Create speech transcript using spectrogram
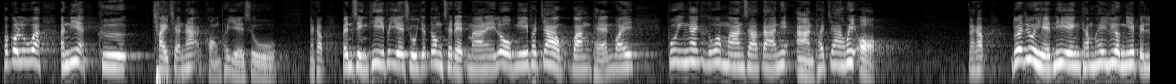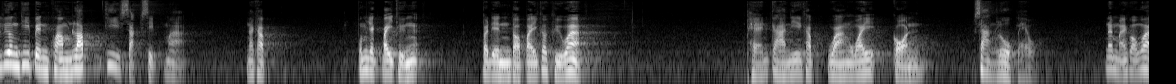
เพราะก็รู้ว่าอันนี้คือชัยชนะของพระเยซูนะครับเป็นสิ่งที่พระเยซูจะต้องเสด็จมาในโลกนี้พระเจ้าวางแผนไว้พูดง่ายๆก็คือว่ามารซาตานนี่อ่านพระเจ้าไม่ออกนะครับ ด้วยด้วยเหตุนี้เองทำให้เรื่องนี้เป็นเรื่องที่เป็นความลับที่ศักดิ์สิทธิ์มากนะครับ ผมอยากไปถึงประเด็นต่อไปก็คือว่า แผนการนี้ครับวางไว้ก่อนสร้างโลกแล้ว นั่นหมายความว่า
